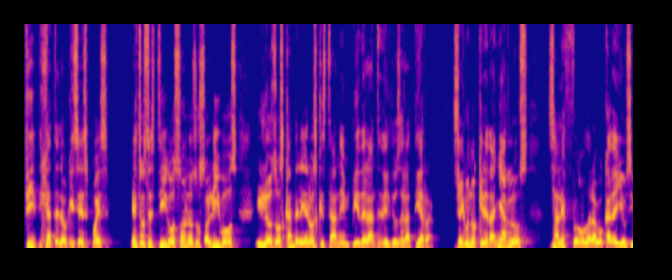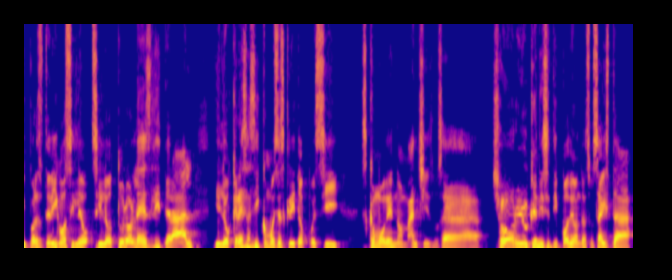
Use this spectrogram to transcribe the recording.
Fíjate lo que dice después. Estos testigos son los dos olivos y los dos candeleros que están en pie delante del Dios de la tierra. Si alguno quiere dañarlos, sale fuego de la boca de ellos. Y por eso te digo, si, lo, si tú lo lees literal y lo crees así como es escrito, pues sí, es como de no manches. O sea, que ni ese tipo de ondas. O sea, ahí está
